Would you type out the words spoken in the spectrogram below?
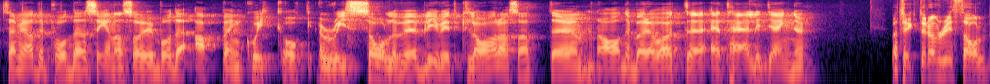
sen vi hade podden senast, så har ju både Up Quick och Resolve blivit klara. Så att eh, ja, det börjar vara ett, ett härligt gäng nu. Vad tyckte du om Resolve?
